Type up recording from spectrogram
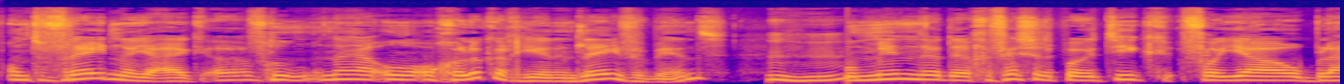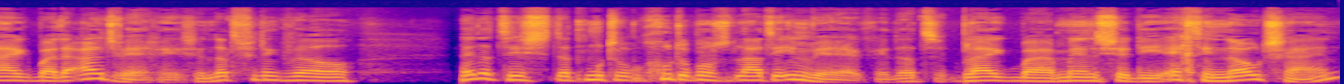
ontevredener je eigenlijk, eh, of hoe, nou ja, hoe ongelukkiger je in het leven bent, Mhm. hoe minder de gevestigde politiek voor jou blijkbaar de uitweg is. En dat vind ik wel, hè, dat, is, dat moeten we goed op ons laten inwerken. Dat blijkbaar mensen die echt in nood zijn,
